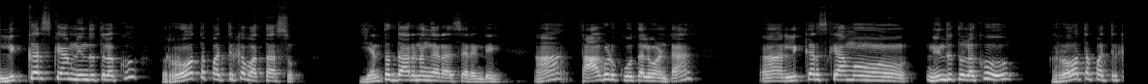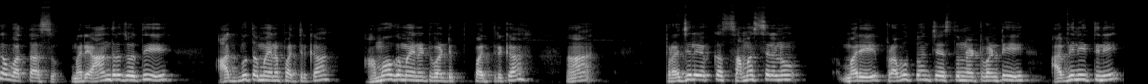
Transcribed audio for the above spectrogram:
లిక్కర్ స్కామ్ నిందితులకు రోత పత్రిక వత్తాసు. ఎంత దారుణంగా రాశారండి. తాగుడు కూతలు అంట. లిక్కర్ స్కాము నిందితులకు రోత పత్రిక వత్తాసు. మరి ఆంధ్రజ్యోతి అద్భుతమైన పత్రిక అమోఘమైనటువంటి పత్రిక ప్రజల యొక్క సమస్యలను మరి ప్రభుత్వం చేస్తున్నటువంటి అవినీతిని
